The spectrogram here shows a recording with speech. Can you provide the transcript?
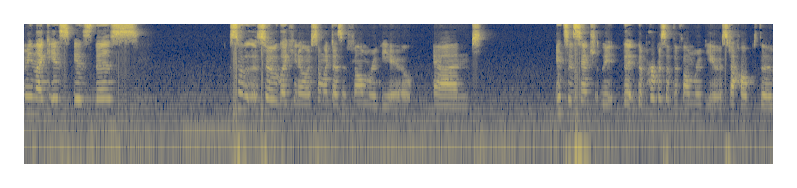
I mean, like, is is this? So so like you know, if someone does a film review and it's essentially the the purpose of the film review is to help the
